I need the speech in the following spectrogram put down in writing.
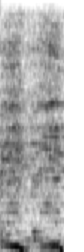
like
